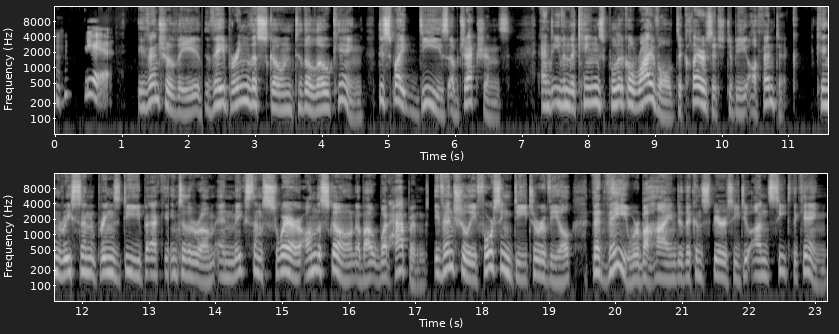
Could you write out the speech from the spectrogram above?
Yeah. Eventually, they bring the scone to the Low King, despite Dee's objections, and even the king's political rival declares it to be authentic. King Rhys brings Dee back into the room and makes them swear on the scone about what happened, eventually forcing Dee to reveal that they were behind the conspiracy to unseat the king,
